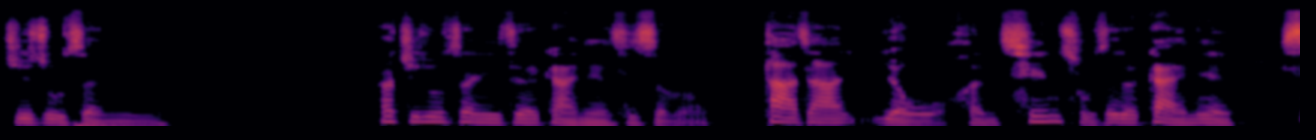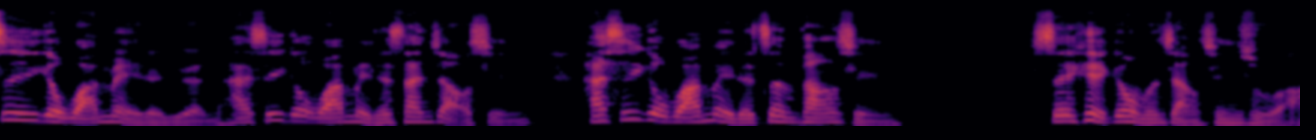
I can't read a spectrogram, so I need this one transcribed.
居住正义。那居住正义这个概念是什么？大家有很清楚这个概念是一个完美的圆，还是一个完美的三角形，还是一个完美的正方形？谁可以跟我们讲清楚啊？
